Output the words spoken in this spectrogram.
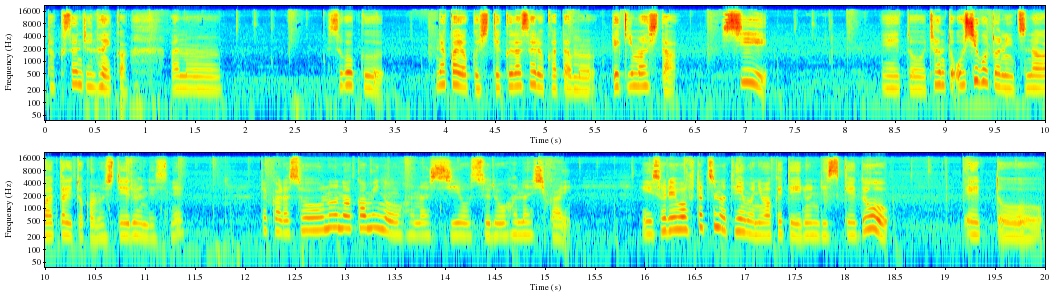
たくさんじゃないか。あのすごく仲良くしてくださる方もできました。し、えーと、ちゃんとお仕事につながったりとかもしているんですね。だからその中身のお話をするお話会、えー、それは2つのテーマに分けているんですけどえっ、ー、と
